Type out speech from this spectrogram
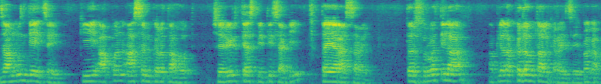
जाणून द्यायचे की आपण आसन करत आहोत शरीर त्या स्थितीसाठी तयार असावे. तर सुरुवातीला आपल्याला कदम ताल करायचे बघा.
